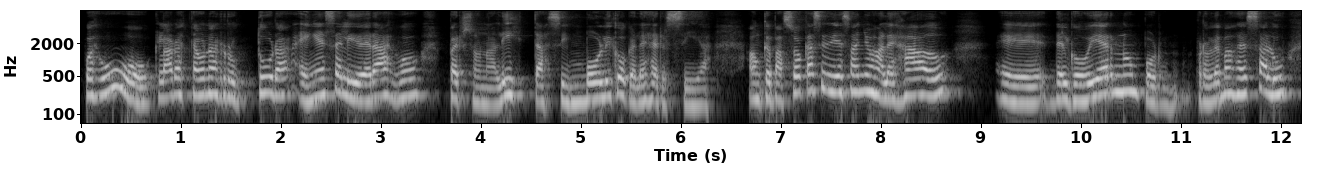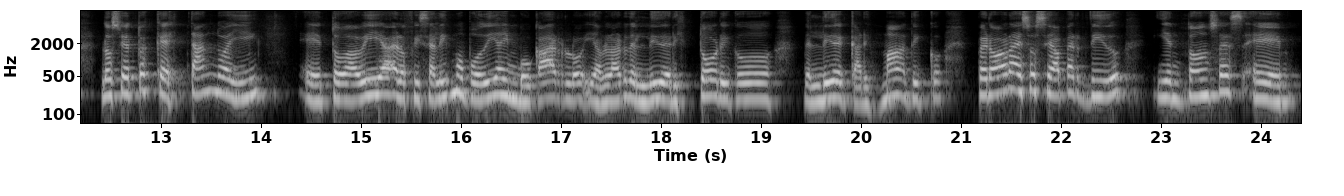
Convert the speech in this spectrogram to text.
pues hubo, claro está, una ruptura en ese liderazgo personalista, simbólico que él ejercía. Aunque pasó casi 10 años alejado, eh, del gobierno por problemas de salud, lo cierto es que estando allí, eh, todavía el oficialismo podía invocarlo y hablar del líder histórico, del líder carismático, pero ahora eso se ha perdido y entonces eh,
